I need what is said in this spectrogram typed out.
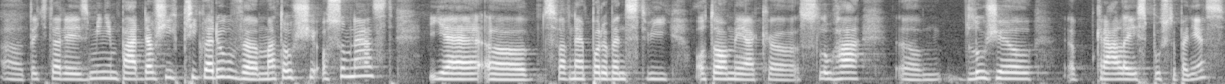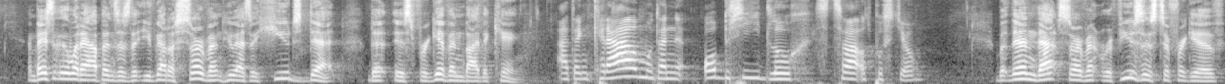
Uh, teď tady zmíním pár dalších příkladů. V Matouši 18 je uh, slavné podobenství o tom, jak uh, sluha um, dlužil uh, králi spoustu peněz. And basically, what happens is that you've got a servant who has a huge debt that is forgiven by the king. A ten král mu ten obří dluh zcela odpustil. But then that servant refuses to forgive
